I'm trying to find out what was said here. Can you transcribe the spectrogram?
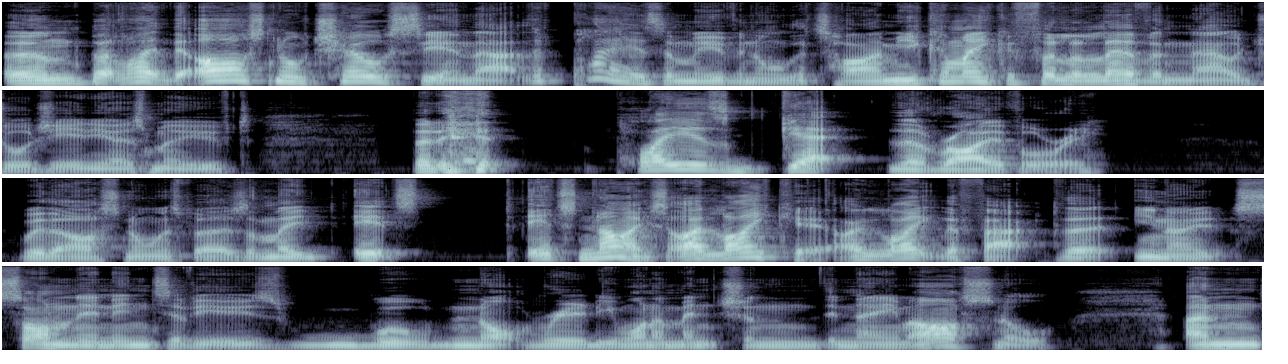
Um, but like the Arsenal, Chelsea, and that the players are moving all the time. You can make a full eleven now. Jorginho's moved, but it, players get the rivalry with Arsenal and Spurs, and they it's it's nice. I like it. I like the fact that you know Son in interviews will not really want to mention the name Arsenal, and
